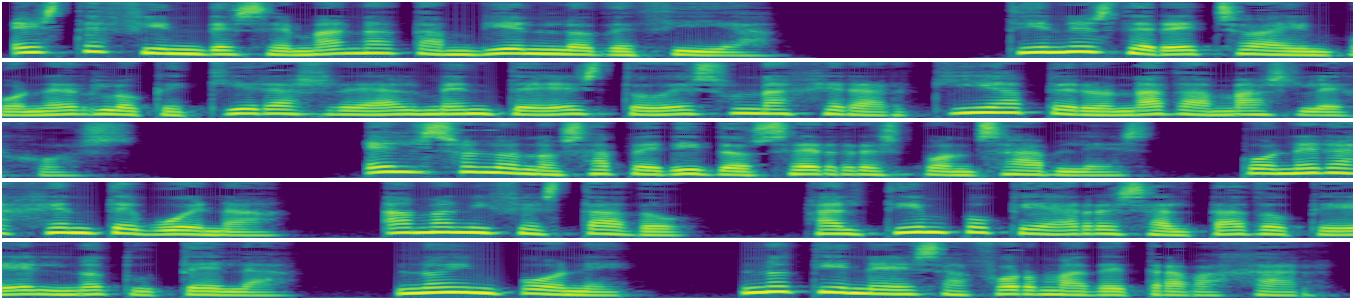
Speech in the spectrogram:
Este fin de semana también lo decía. Tienes derecho a imponer lo que quieras, realmente esto es una jerarquía, pero nada más lejos. Él solo nos ha pedido ser responsables, poner a gente buena, ha manifestado, al tiempo que ha resaltado que él no tutela, no impone, no tiene esa forma de trabajar.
